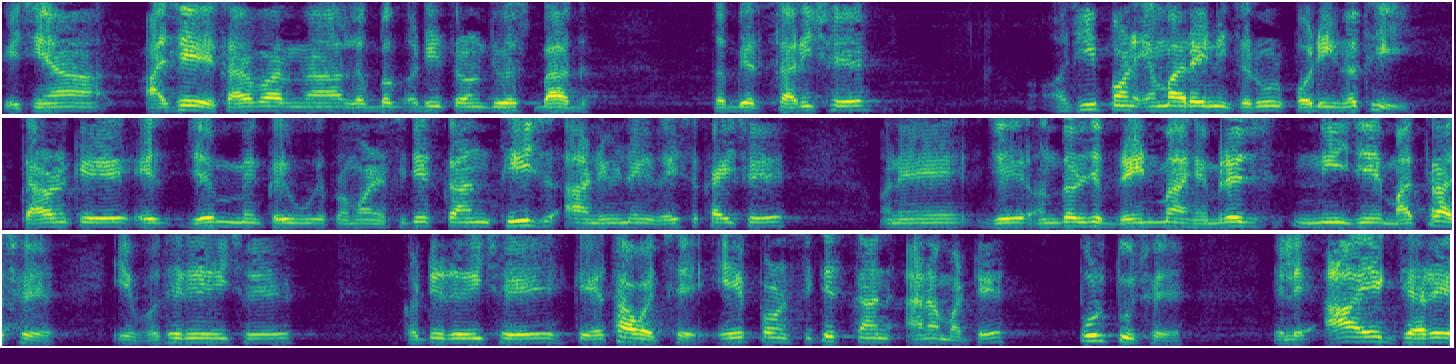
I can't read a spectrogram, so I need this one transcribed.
કે જ્યાં આજે સારવારના લગભગ અઢી ત્રણ દિવસ બાદ તબિયત સારી છે. હજી પણ એમઆરઆઈની જરૂર પડી નથી, કારણ કે એ જેમ મેં કહ્યું એ પ્રમાણે સીટી સ્કાનથી જ આ નિર્ણય લઈ શકાય છે અને જે અંદર જે બ્રેઇનમાં હેમરેજની જે માત્રા છે એ વધી રહી છે, ઘટી રહી છે, કે યથાવત છે, એ પણ સીટી સ્કેન આના માટે પૂરતું છે. એટલે આ એક જ્યારે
